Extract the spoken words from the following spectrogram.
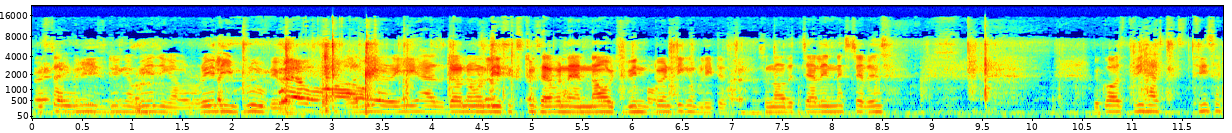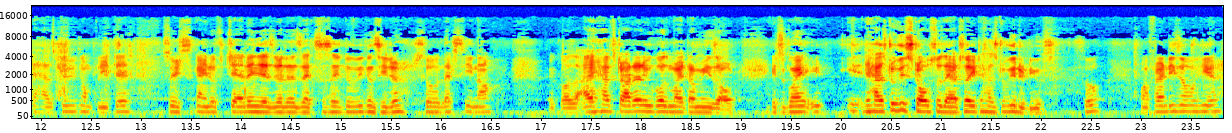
this time he is doing amazing. I'm really improved even. Wow. earlier he has done only 6 to 7 and now it's been 20 completed. So now the challenge next challenge. Because 3 has 3 set has to be completed so it's kind of challenge as well as exercise to be considered. So let's see now. Because i have started because my tummy is out. It's going it, it has to be stopped so that's why it has to be reduced so my friend is over here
